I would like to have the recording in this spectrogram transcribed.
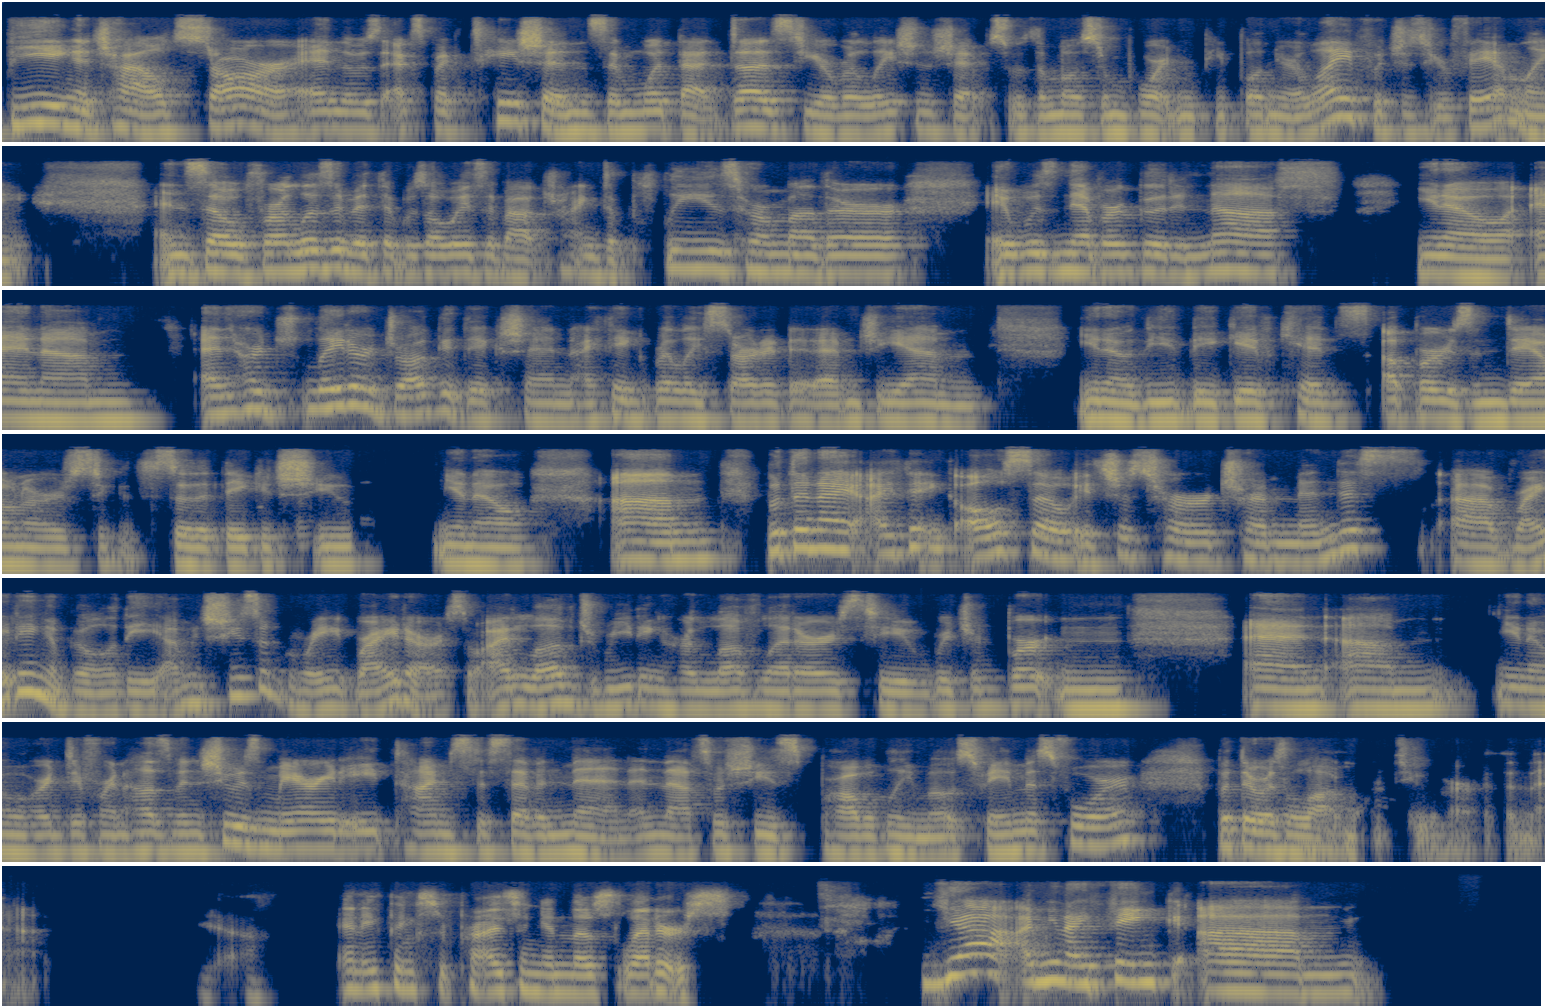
being a child star and those expectations and what that does to your relationships with the most important people in your life, which is your family. And so for Elizabeth, it was always about trying to please her mother. It was never good enough, you know, and um and her later drug addiction, I think, really started at MGM. You know, the, they give kids uppers and downers to, so that they could shoot you know? Um but then i i think also it's just her tremendous uh writing ability. I mean she's a great writer so i loved reading her love letters to richard burton and um you know her different husbands. She was married eight times to seven men and that's what she's probably most famous for but there was a lot more to her than that. Yeah. Anything surprising in those letters? Yeah i mean i think um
